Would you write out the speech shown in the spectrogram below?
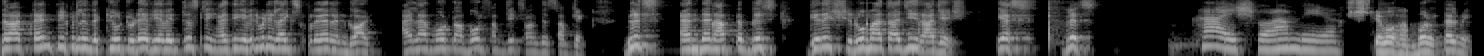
There are 10 people in the queue today. We have interesting. I think everybody likes prayer and God. I'll have more, to, more subjects on this subject. Bliss. And then after Bliss, Girish, Rumataji, Rajesh. Yes, Bliss. Hi, Shwaram dear. Shivoham, bol, tell me.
